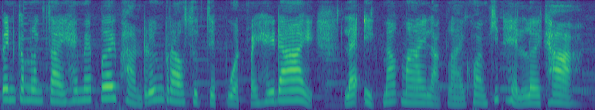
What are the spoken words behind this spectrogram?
เป็นกำลังใจให้แม่เป้ยผ่านเรื่องราวสุดเจ็บปวดไปให้ได้ และอีกมากมายหลากหลายความคิดเห็นเลยค่ะ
